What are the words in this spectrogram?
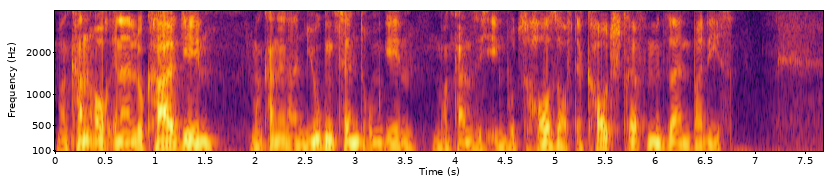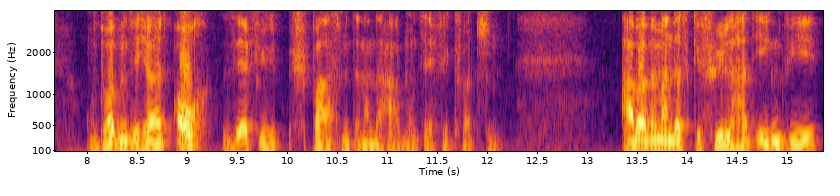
Man kann auch in ein Lokal gehen, man kann in ein Jugendzentrum gehen, man kann sich irgendwo zu Hause auf der Couch treffen mit seinen Buddies und dort mit Sicherheit auch sehr viel Spaß miteinander haben und sehr viel quatschen. Aber wenn man das Gefühl hat, irgendwie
